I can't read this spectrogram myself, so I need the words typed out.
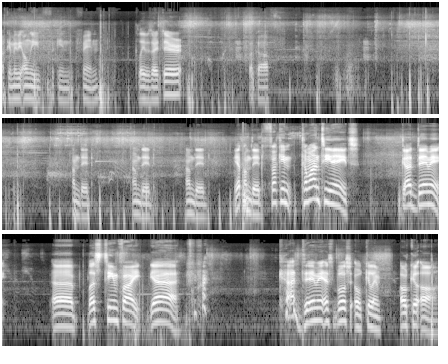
Okay, maybe only fucking Phinn. Glaive is right there. Fuck off. I'm dead. I'm dead. I'm dead. Yep, I'm dead. Fucking, come on, teammates! God damn it. Uh, let's team fight. Yeah. God damn it, that's bullshit. Oh, kill him. Oh, kill. Oh.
